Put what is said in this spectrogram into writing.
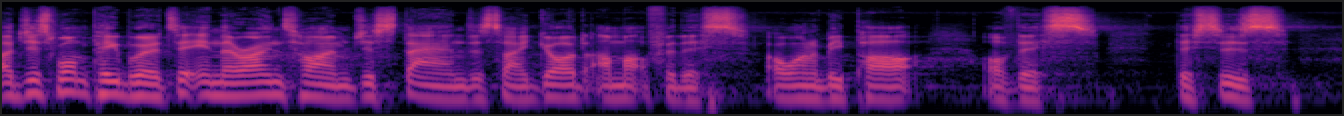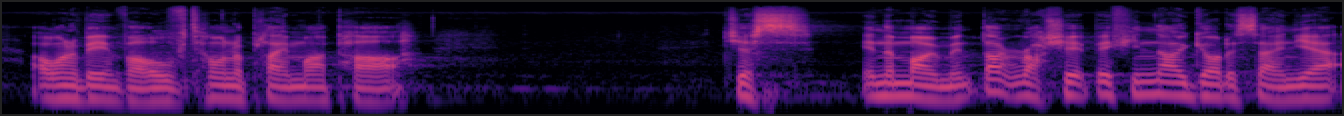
I just want people to, in their own time, just stand and say, God, I'm up for this. I want to be part of this. This is, I want to be involved. I want to play my part. Just in the moment, don't rush it. But if you know God is saying, yeah,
